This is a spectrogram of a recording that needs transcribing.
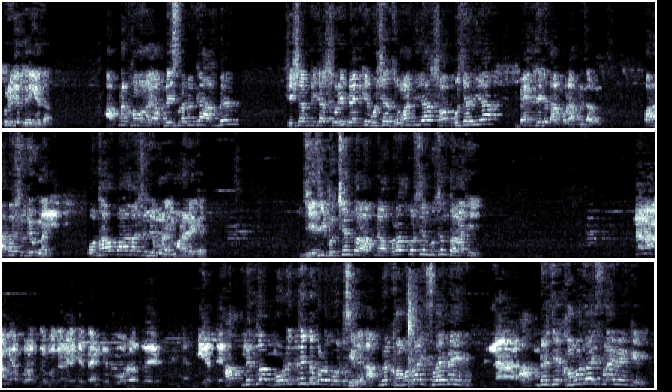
তরিকাতে নিয়ে যান। আপনার ক্ষমা নাই আপনি ইসলাম ব্যাংকে আসবেন হিসাব নিকাশ করি ব্যাংকে বসে জমা দিয়া সব বুঝে দিয়া ব্যাংক থেকে তারপরে আপনি যাবেন। পালাবার সুযোগ নাই। কোথাও পালাবার সুযোগ নাই মনে রেখে জি জি বুঝছেন তো? আপনি অপরাধ করছেন বুঝছেন তো নাকি? ব্যাংকের আপনি তো বোর্ড থেকে বড় বোর্ড ছিলেন। আপনার ক্ষমতা ইসলাম ব্যাংক। না। আপনার যে ক্ষমতা ইসলাম ব্যাংকে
